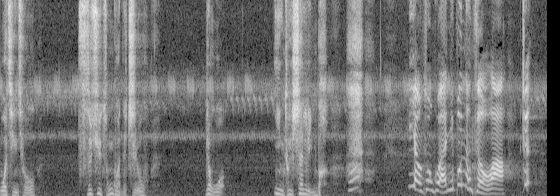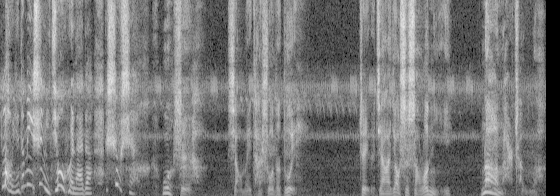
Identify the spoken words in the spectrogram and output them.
我请求辞去总管的职务，让我隐退山林吧。啊杨总管，你不能走啊！这老爷的命是你救回来的，是不是？我是啊，小梅她说的对，这个家要是少了你，那哪成啊？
